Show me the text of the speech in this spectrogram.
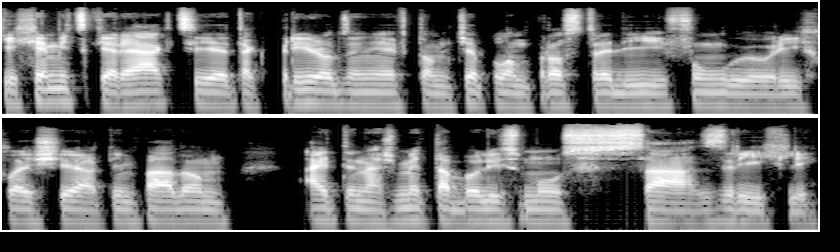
tie chemické reakcie tak prirodzene v tom teplom prostredí fungujú rýchlejšie a tým pádom aj ten náš metabolizmus sa zrýchli.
